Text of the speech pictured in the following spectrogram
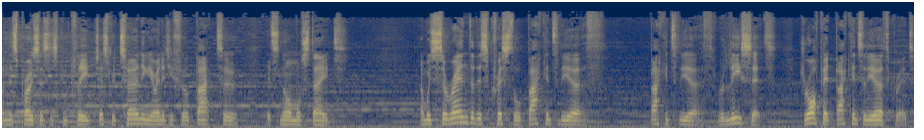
When this process is complete, just returning your energy field back to its normal state. And we surrender this crystal back into the earth, back into the earth, release it, drop it back into the earth grid.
